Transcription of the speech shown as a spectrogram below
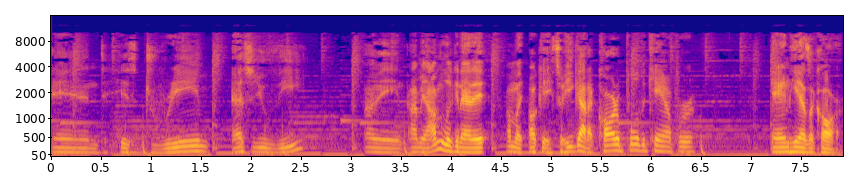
and his dream SUV. I mean, I mean, I'm looking at it. I'm like, okay, so he got a car to pull the camper, and he has a car.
